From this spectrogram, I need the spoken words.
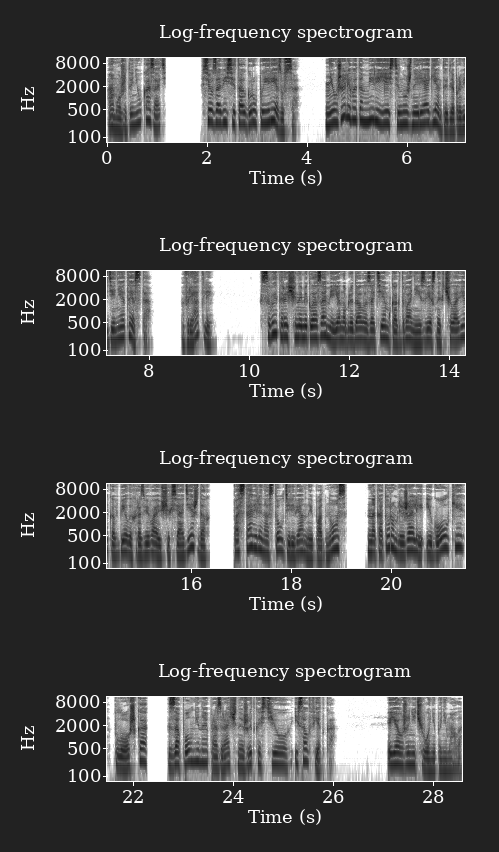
а может и не указать. Все зависит от группы и резуса. Неужели в этом мире есть нужные реагенты для проведения теста? Вряд ли. С вытаращенными глазами я наблюдала за тем, как два неизвестных человека в белых развивающихся одеждах поставили на стол деревянный поднос, на котором лежали иголки, плошка, заполненная прозрачной жидкостью и салфетка. Я уже ничего не понимала.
